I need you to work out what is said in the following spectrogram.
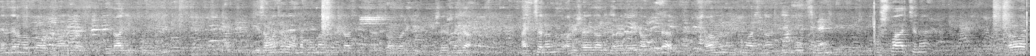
దినదినమ ప్రవర్తనంగా విరాజిల్లుతూ ఉన్నది ఈ సంవత్సరం అన్నపూర్ణాశ్వర కాళేశ్వర స్వామి వారికి విశేషంగా అర్చనలు అభిషేకాలు జరగడమే కాకుండా స్వామి కుంకుమార్చన దీపోత్సవం పుష్పార్చన తర్వాత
